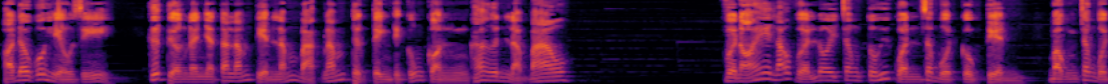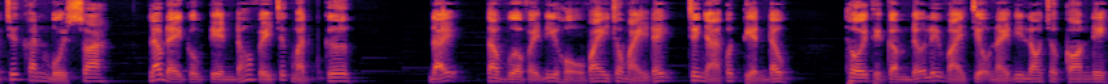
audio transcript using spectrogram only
Họ đâu có hiểu gì. Cứ tưởng là nhà ta lắm tiền, lắm bạc, lắm thực tình thì cũng còn khá hơn là bao. Vừa nói, lão vừa lôi trong túi quần ra một cục tiền, bọc trong một chiếc khăn mùi xoa. Lão đẩy cục tiền đó về trước mặt cơ. Đấy tao vừa phải đi hổ vay cho mày đấy, chứ nhà có tiền đâu. Thôi thì cầm đỡ lấy vài triệu này đi lo cho con đi.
